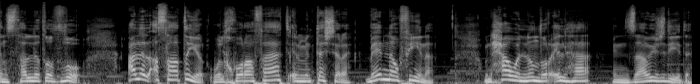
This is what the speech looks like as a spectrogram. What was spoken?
نسلط الضوء على الأساطير والخرافات المنتشرة بيننا وفينا ونحاول ننظر إلها من زاوية جديدة.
